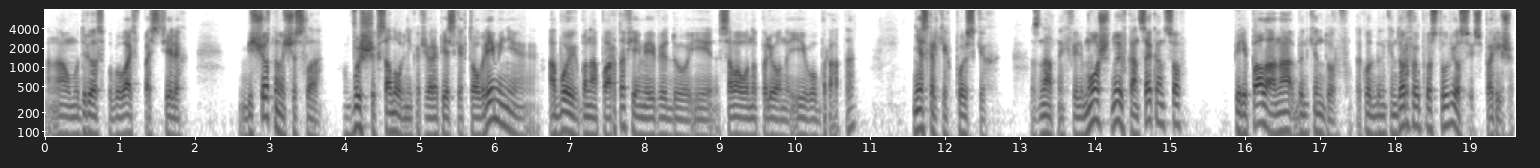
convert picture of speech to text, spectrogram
Она умудрилась побывать в постелях бесчетного числа высших сановников европейских того времени, обоих Бонапартов, я имею в виду и самого Наполеона, и его брата, нескольких польских знатных вельмож, ну и в конце концов перепала она Бенкендорфу. Так вот, Бенкендорф ее просто увез из Парижа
